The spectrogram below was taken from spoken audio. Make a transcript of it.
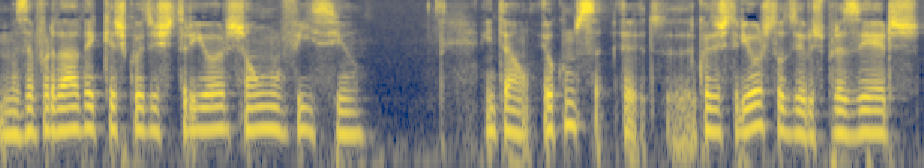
Mas a verdade é que as coisas exteriores são um vício. Então, eu comecei. Eh, coisas exteriores, estou a dizer, os prazeres,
